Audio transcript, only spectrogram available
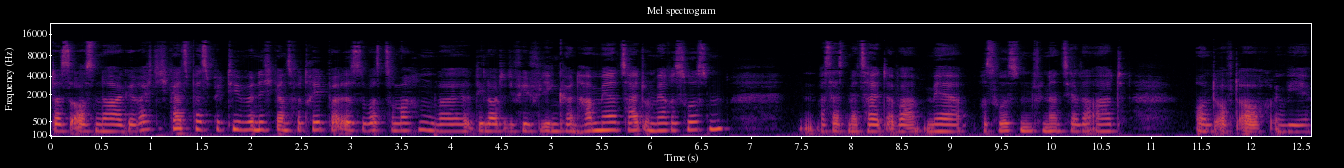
das aus einer Gerechtigkeitsperspektive nicht ganz vertretbar ist, sowas zu machen, weil die Leute, die viel fliegen können, haben mehr Zeit und mehr Ressourcen. Was heißt mehr Zeit, aber mehr Ressourcen finanzieller Art und oft auch irgendwie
